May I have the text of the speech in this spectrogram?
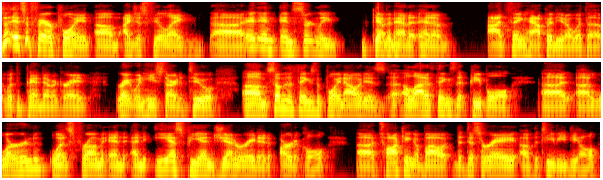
It's a fair point. Um, I just feel like, uh, and, and and certainly Kevin had a had a odd thing happen, you know, with the with the pandemic, right? Right when he started too. Um, some of the things to point out is a, a lot of things that people uh, uh, learned was from an an ESPN generated article uh, talking about the disarray of the TV deal.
